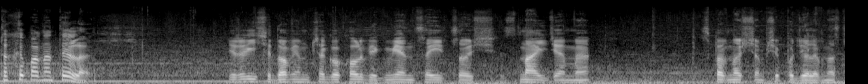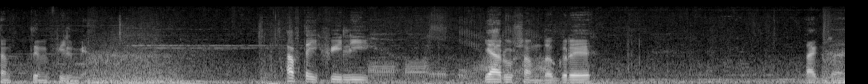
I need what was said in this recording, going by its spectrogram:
To chyba na tyle. Jeżeli się dowiem czegokolwiek więcej, coś znajdziemy, z pewnością się podzielę w następnym filmie. A w tej chwili ja ruszam do gry. Także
